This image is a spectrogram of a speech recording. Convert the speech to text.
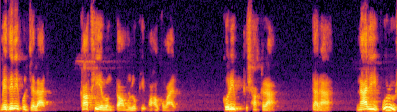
মেদিনীপুর জেলার কাঁথি এবং তমলুকি মহকুমার গরিব কৃষকরা, তারা নারী, পুরুষ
